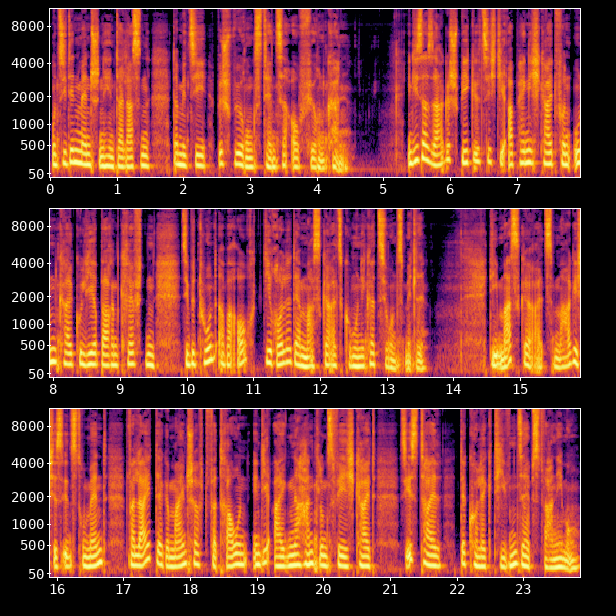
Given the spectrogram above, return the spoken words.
und sie den Menschen hinterlassen, damit sie Beschwörungstänze aufführen können. In dieser Sage spiegelt sich die Abhängigkeit von unkalkulierbaren Kräften, sie betont aber auch die Rolle der Maske als Kommunikationsmittel. Die Maske als magisches Instrument verleiht der Gemeinschaft Vertrauen in die eigene Handlungsfähigkeit. Sie ist Teil der kollektiven Selbstwahrnehmung.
